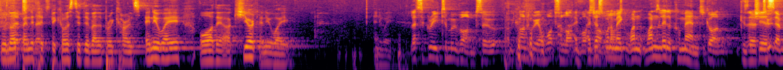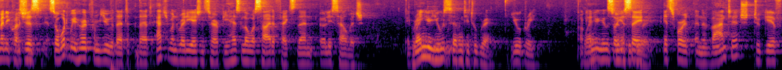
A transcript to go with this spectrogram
do not That's- benefit that's- because they develop recurrence anyway or they are cured anyway. Anyway, let's agree to move on. So we can't agree on what's a lot I, and I just not want a to make one, one little comment. Go on, because there, are which two- is- there are many questions. is- so what we heard from you that, that adjuvant radiation therapy has lower side effects than early salvage. Agree? When you use 72 gray. You agree? Okay. When you use so you say gray. it's for an advantage to give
